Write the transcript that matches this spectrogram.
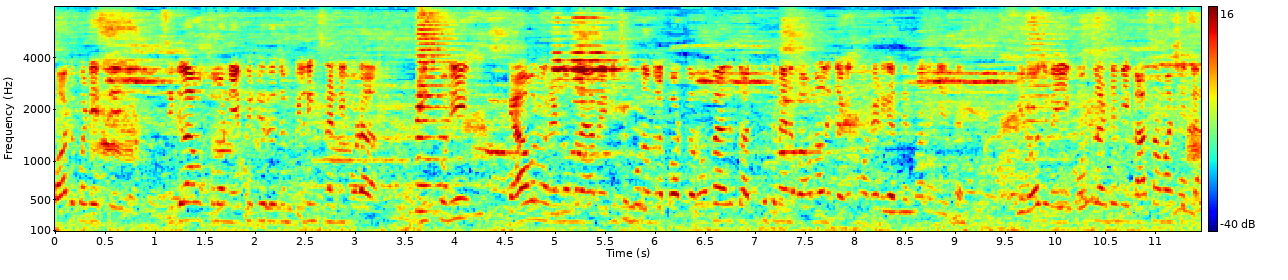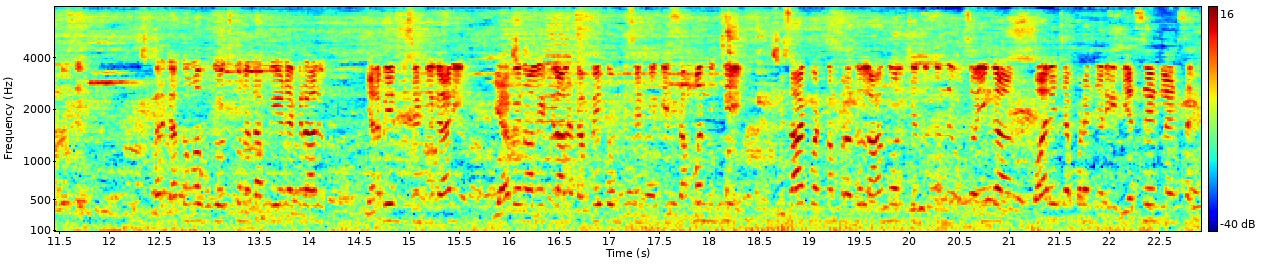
పాటుపడే శిథిలావస్థలోని ఏపీ టూరిజం బిల్డింగ్స్ అన్ని కూడా తీసుకొని కేవలం రెండు వందల యాభై నుంచి మూడు వందల కోట్ల రూపాయలతో అద్భుతమైన భవనాలను జగన్మోహన్ రెడ్డి గారు నిర్మాణం చేశారు. ఈరోజు వెయ్యి కోట్లు అంటే మీకు ఆసామాషి చెందుతుంది మరి గతంలో దోచుకున్న డెబ్బై ఏడు ఎకరాలు ఎనభై ఎనిమిది సెంట్లు కానీ యాభై నాలుగు ఎకరాల డెబ్బై తొమ్మిది సెంట్లకి సంబంధించి విశాఖపట్నం ప్రజలు ఆందోళన చెందుతుంది. స్వయంగా వారే చెప్పడం జరిగింది ఎస్ఏ అండ్ ల్యాండ్స్ అని.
